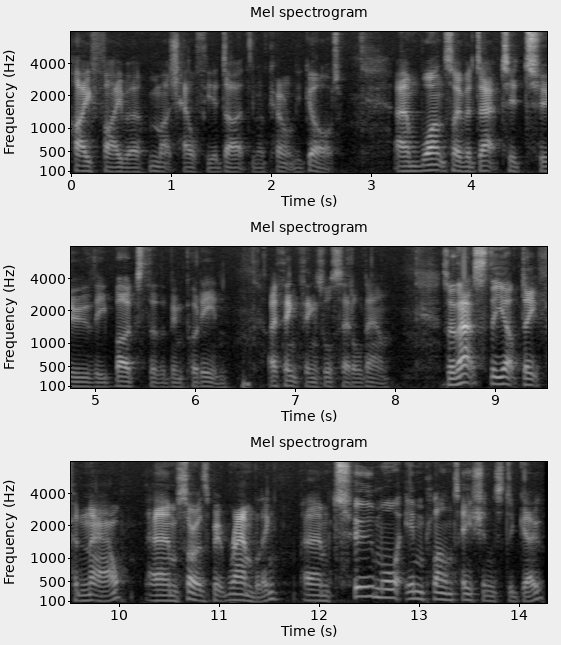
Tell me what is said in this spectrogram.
high fiber, much healthier diet than I've currently got. And once I've adapted to the bugs that have been put in, I think things will settle down. So that's the update for now. Um, sorry, it's a bit rambling. Um, two more implantations to go.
